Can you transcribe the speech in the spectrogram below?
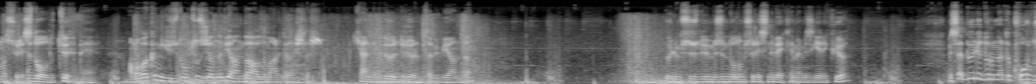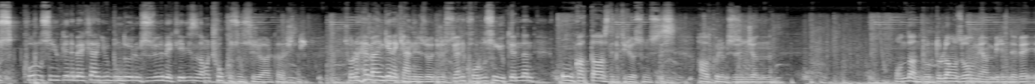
Ama süresi doldu tüh be. Ama bakın %30 canını bir anda aldım arkadaşlar. Kendimi de öldürüyorum tabii bir yandan. Ölümsüzlüğümüzün dolum süresini beklememiz gerekiyor. Mesela böyle durumlarda Corvus, Corvus'un yüklerini bekler gibi bunda ölümsüzlüğünü bekleyebilirsiniz ama çok uzun sürüyor arkadaşlar. Sonra hemen gene kendinizi öldürüyorsunuz. Yani Corvus'un yüklerinden 10 kat daha hızlı bitiriyorsunuz siz halk ölümsüzün canını. Ondan durdurulamaz olmayan birinde ve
